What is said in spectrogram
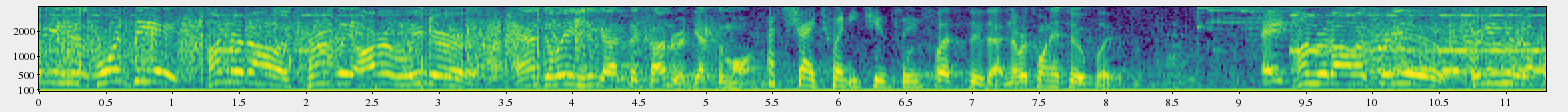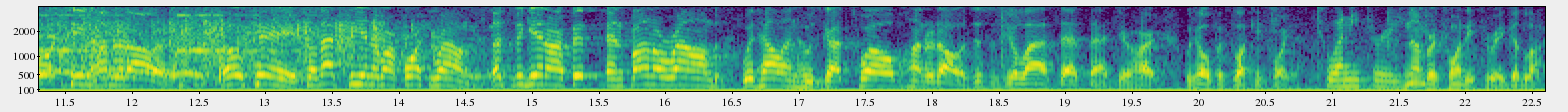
bringing you to $2,800. Currently our leader. Angeline, you got 600. Get some more. Let's try 22, please. Let's do that. Number 22, please. $800 for you, bringing you to $1,400. Okay, so that's the end of our fourth round. Let's begin our fifth and final round with Helen, who's got $1,200. This is your last at bat, dear heart. We hope it's lucky for you. 23. Number 23, good luck.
